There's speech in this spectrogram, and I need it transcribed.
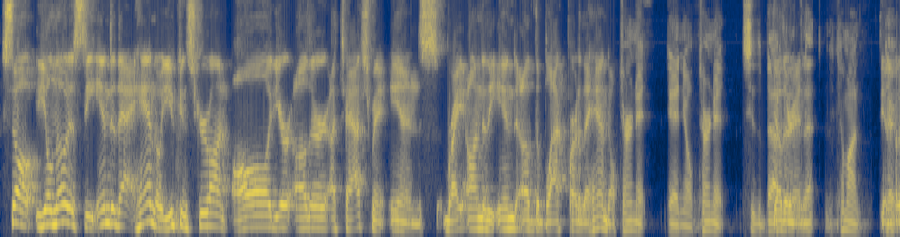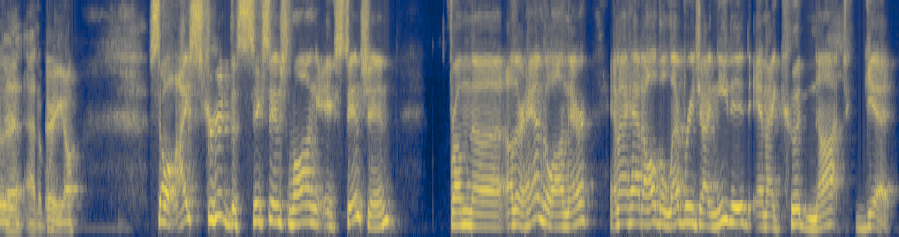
So you'll notice the end of that handle, you can screw on all your other attachment ends right onto the end of the black part of the handle. Turn it, Daniel. Turn it. See the back. other end. That. Come on. The There, other there, end. There you go. So I screwed the six inch long extension from the other handle on there, and I had all the leverage I needed, and I could not get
